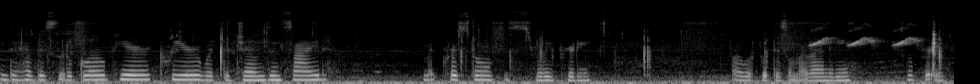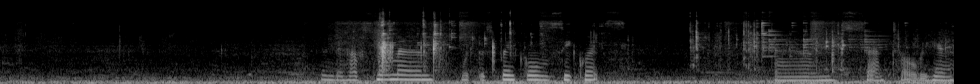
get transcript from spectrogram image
And they have this little globe here, clear with the gems inside, like crystals. This is really pretty. I would put this on my vanity. So pretty. And they have snowman with the sprinkles, sequence, and Santa over here.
